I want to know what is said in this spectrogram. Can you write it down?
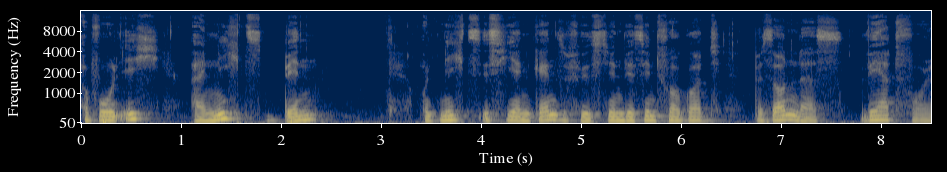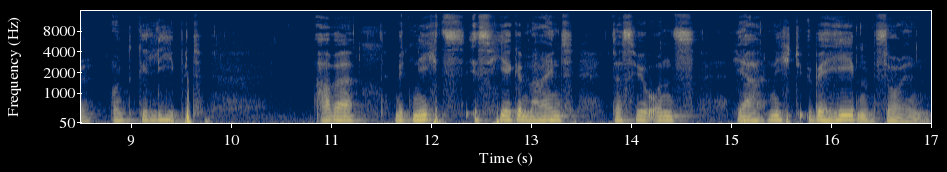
Obwohl ich ein Nichts bin, und nichts ist hier ein Gänsefüßchen, wir sind vor Gott besonders wertvoll und geliebt. Aber mit nichts ist hier gemeint, dass wir uns ja nicht überheben sollen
